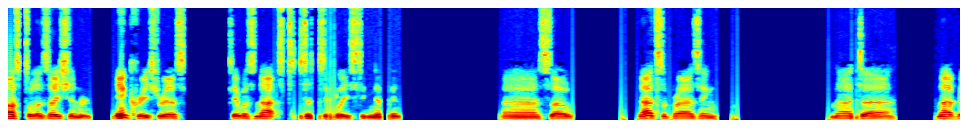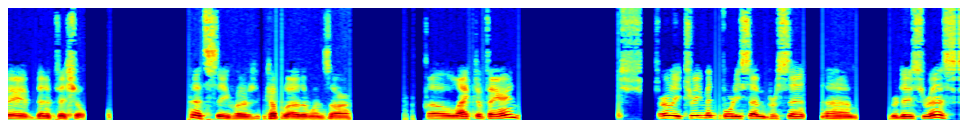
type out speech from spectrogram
hospitalization increased risk. It was not statistically significant. Uh, so, not surprising, not uh, not very beneficial. Let's see what a couple of other ones are. Oh, lactoferrin. Early treatment, 47% um, reduced risk.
